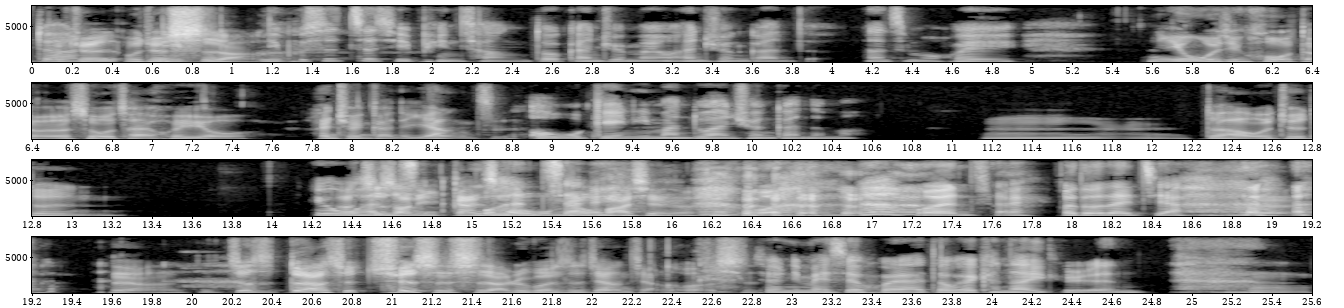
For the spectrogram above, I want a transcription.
对啊，我觉得，我觉得是啊。你不是自己平常都感觉蛮有安全感的，那怎么会？因为我已经获得了，所以我才会有安全感的样子。哦，我给你蛮多安全感的吗？嗯，对啊，我觉得，因为我很、啊、至少你干什么我，我没有发现啊。我 我很宅，我都在家。对啊，就是对啊，确确实是啊。如果是这样讲的话，是。就你每次回来都会看到一个人。嗯，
